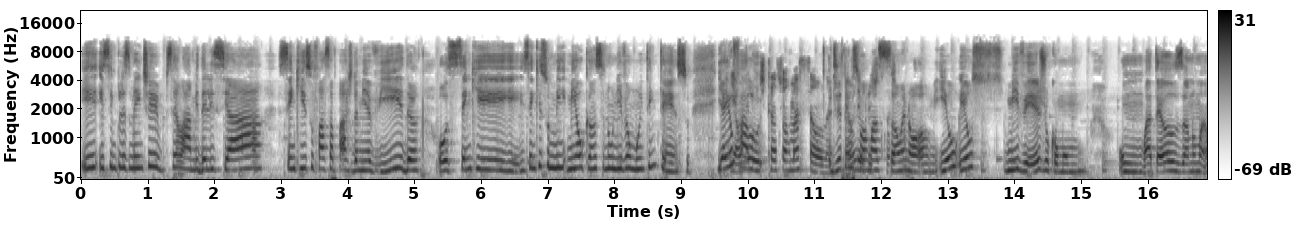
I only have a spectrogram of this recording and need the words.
e, e, simplesmente, sei lá, me deliciar sem que isso faça parte da minha vida ou sem que, sem que isso me, me alcance num nível muito intenso. E aí e eu é falo. De transformação, né? De transformação é um enorme. E eu, eu me vejo como um, um. Até usando uma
